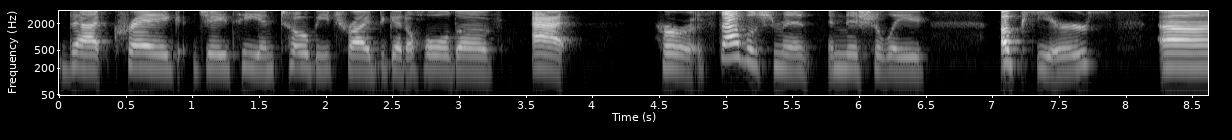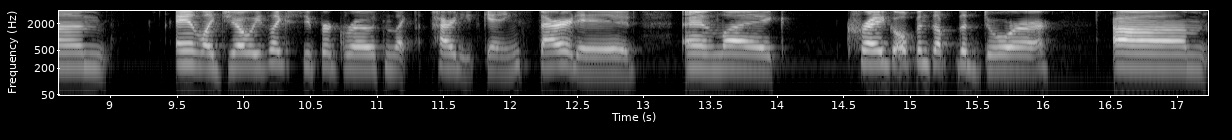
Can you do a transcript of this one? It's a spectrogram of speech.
that Craig, JT, and Toby tried to get a hold of at her establishment initially, appears. Um and like Joey's like super gross and like the party's getting started. And like Craig opens up the door. Um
